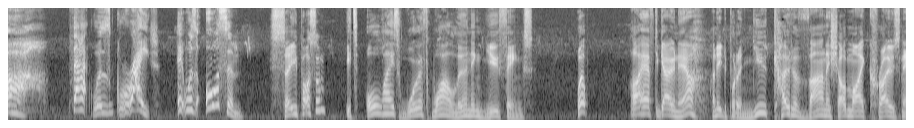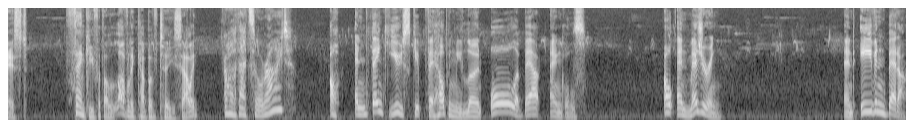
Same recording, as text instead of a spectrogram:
Ah, that was great! It was awesome! See, Possum? It's always worthwhile learning new things. Well, I have to go now. I need to put a new coat of varnish on my crow's nest. Thank you for the lovely cup of tea, Sally. Oh, that's all right. Oh, and thank you, Skip, for helping me learn all about angles. Oh, and measuring. And even better,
